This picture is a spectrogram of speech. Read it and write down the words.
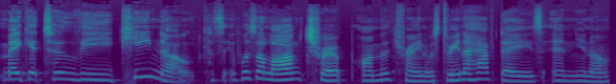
make it to the keynote because it was a long trip on the train. It was three and a half days, and you know,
